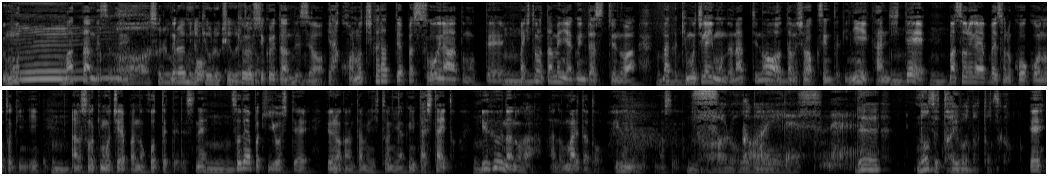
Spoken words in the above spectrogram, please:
埋も、埋まったんですよね。ああ、それぐらいみんな協力してくれた協力してくれたんですよ。いや、この力ってやっぱりすごいなと思って、まあ、人のために役に立つっていうのは、なんか気持ちがいいもんだなっていうのを、多分小学生の時に感じて、まあ、それがやっぱりその高校の時に、あの、その気持ちがやっぱ残っててですね、それでやっぱ起業して、世の中のために人に役に立ちたいというふうなのが、あの、生まれたというふうに思ってます。なるほど。すごいですね。で、なぜ台湾だったんですか？え、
